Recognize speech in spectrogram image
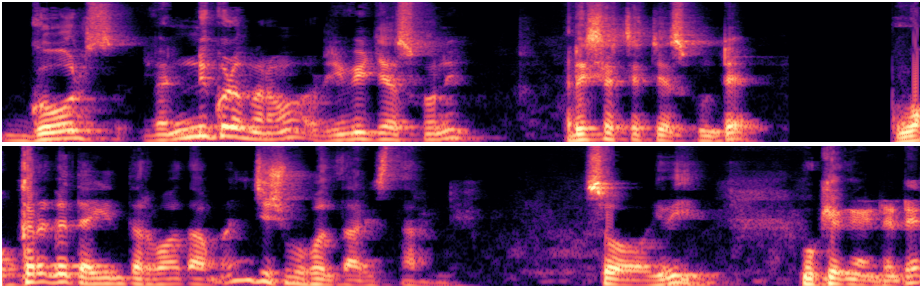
గోల్స్ ఇవన్నీ కూడా మనం రివ్యూ చేసుకొని రీసెర్చ్ చేసుకుంటే ఒక్కరిగతి అయిన తర్వాత మంచి శుభ ఫలితాలు ఇస్తారండి సో ఇది ముఖ్యంగా ఏంటంటే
